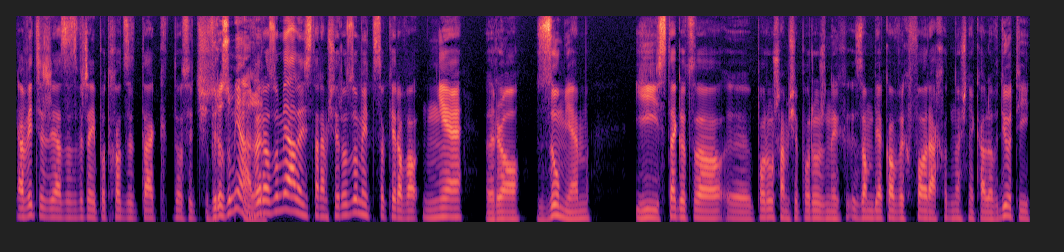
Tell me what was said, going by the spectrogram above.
a wiecie, że ja zazwyczaj podchodzę tak dosyć Wyrozumiale. wyrozumiale i staram się rozumieć, co kierował. Nie rozumiem. I z tego, co y, poruszam się po różnych zombiakowych forach odnośnie Call of Duty,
